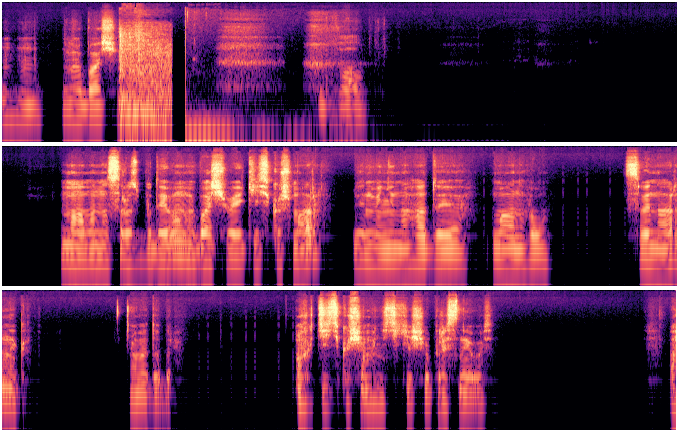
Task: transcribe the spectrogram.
Угу, ми бачимо. Вау. Мама нас розбудила, ми бачили якийсь кошмар. Він мені нагадує мангу свинарник. Але добре. Ох, дідько, що мені тільки що приснилось. А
